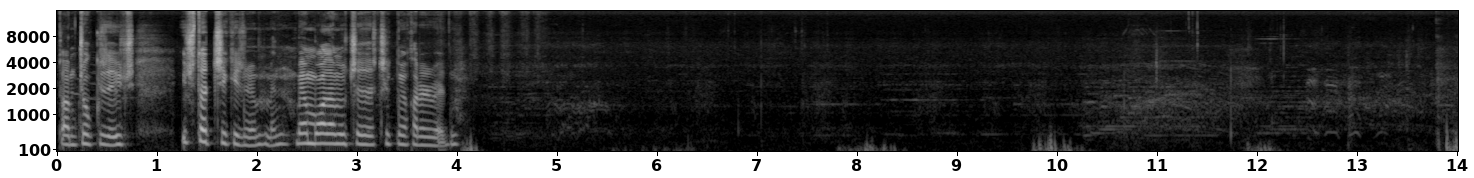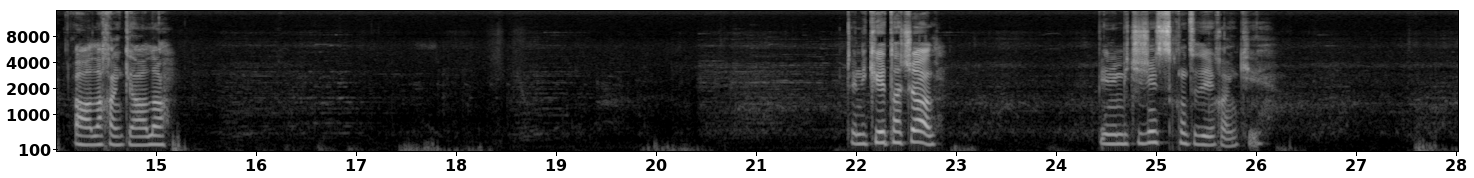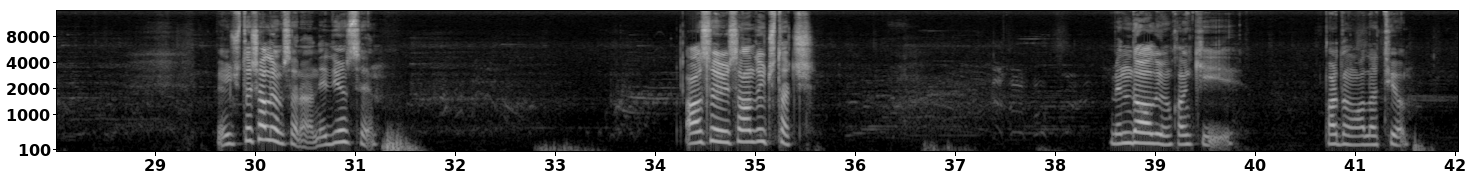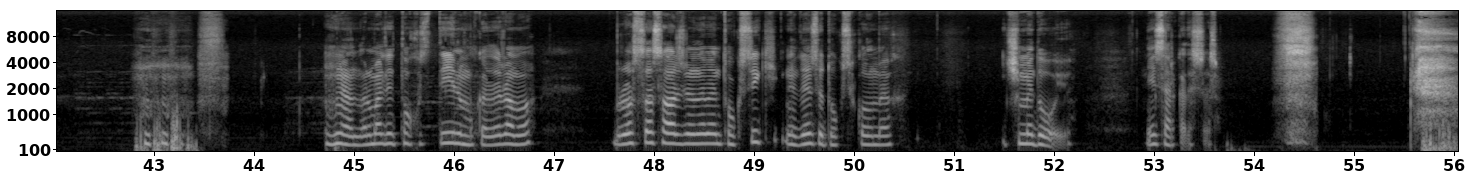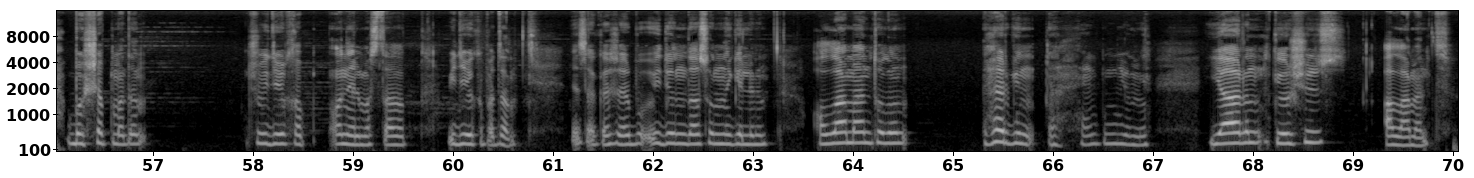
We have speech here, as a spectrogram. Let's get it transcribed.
Tamam çok güzel. 3 3 taç çekeceğim ben. Ben bu adamı 3 taç çekmeye karar verdim. Ağla kanki ağla. Sen ikiye taç al. Benim için sıkıntı değil kanki. Ben üç taş alıyorum sana. Ne diyorsun sen? Al söyle sana da üç taç. Ben de alıyorum kanki. Pardon ağlatıyorum. yani normalde toksik değilim bu kadar ama Brawl Stars haricinde ben toksik nedense toksik olmak içime doğuyor. Neyse arkadaşlar. Boş yapmadan şu videoyu kap 10 elmas alıp videoyu kapatalım. Neyse arkadaşlar bu videonun daha sonuna gelelim. Allah'a emanet olun. Her gün her gün diyorum ya. Yarın görüşürüz. Allah'a emanet.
